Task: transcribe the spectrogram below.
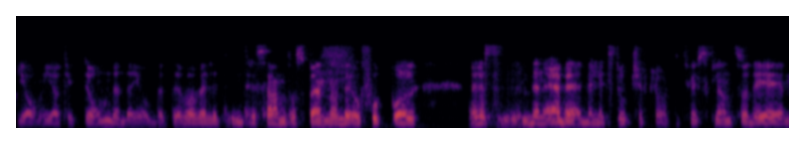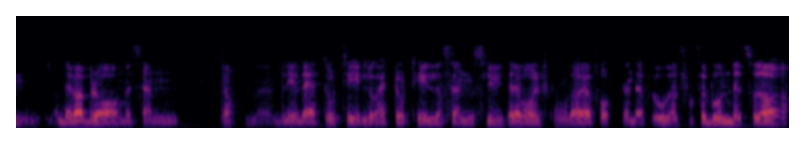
ja, jag tyckte om det där jobbet. Det var väldigt intressant och spännande och fotboll, eller, den är väldigt stort såklart i Tyskland så det, det var bra. Men sen ja, blev det ett år till och ett år till och sen slutade Wolfgang då har jag fått den där frågan från förbundet. Så då,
